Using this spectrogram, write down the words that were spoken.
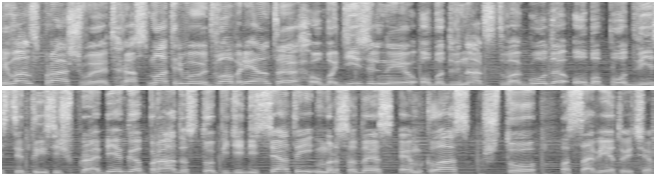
Иван спрашивает, рассматриваю два варианта, оба дизельные, оба 12 года, оба по 200 тысяч пробега, Прада 150, Mercedes M-класс, что посоветуете?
